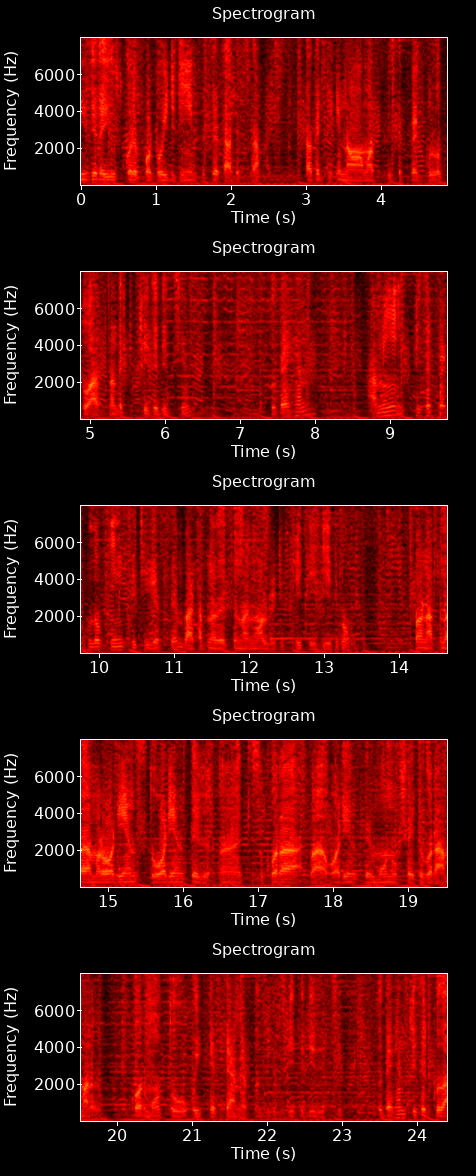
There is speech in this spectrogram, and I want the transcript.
নিজেরা ইউজ করে ফটো এডিটিং এর ক্ষেত্রে তাদেরটা, তাদের থেকে নেওয়া আমার প্রিসেট প্যাকগুলো তো আপনাদেরকে ফ্রিতে দিচ্ছি। তো দেখেন আমি প্রিসেট প্যাকগুলো কিনছি ঠিক আছে বাট আপনাদের জন্য আমি অলরেডি ফ্রিতে দিয়ে দেবো। কারণ আপনারা আমার অডিয়েন্স তো অডিয়েন্সদের কিছু করা বা অডিয়েন্সদের মন উৎসাহিত করা আমার কর্ম, তো ওই ক্ষেত্রে আমি আপনাদেরকে ফ্রিতে দিয়ে দিচ্ছি। তো দেখেন প্রিসেটগুলো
